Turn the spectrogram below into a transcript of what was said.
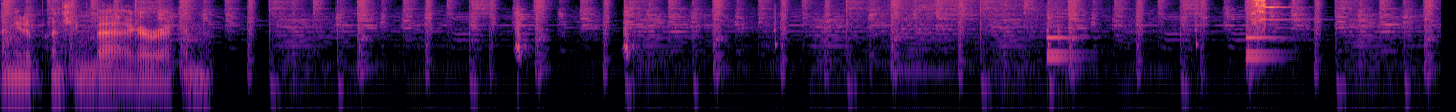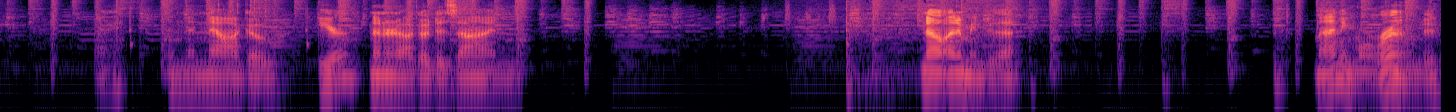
I need a punching bag, I reckon. Go here. No, no, no, go design. No, I didn't mean to do that. I need more room, dude.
